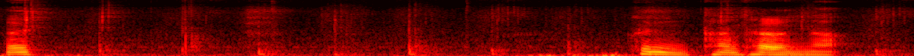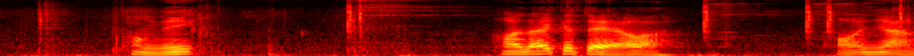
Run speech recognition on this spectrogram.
เฮ้ย ขึ้นทางเทิงเนาะห้องนี้ห้อได้กระแจแล้วอะอ๋อยัง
